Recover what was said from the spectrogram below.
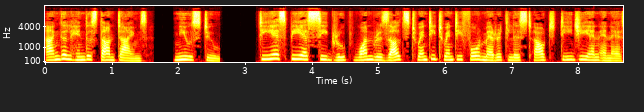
angle Hindustan Times. News 2. TSPSC Group 1 results 2024 merit list out TGNNS.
